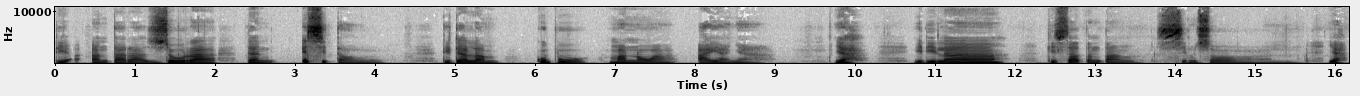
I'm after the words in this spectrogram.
di antara Zora dan Esital di dalam kubu Manoa ayahnya. Ya, inilah kisah tentang Simpson. Ya,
